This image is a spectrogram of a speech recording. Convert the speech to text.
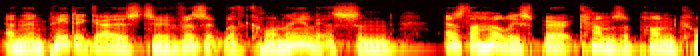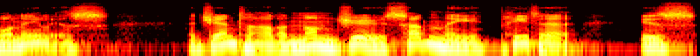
And then Peter goes to visit with Cornelius, and as the Holy Spirit comes upon Cornelius, a Gentile, a non-Jew, suddenly Peter is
